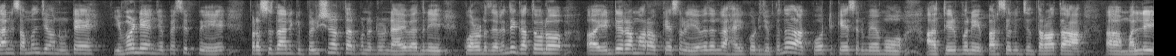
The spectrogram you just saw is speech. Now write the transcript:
దానికి సంబంధించి ఏమైనా ఉంటే ఇవ్వండి అని చెప్పేసి ప్రస్తుతానికి పిటిషనర్ తరపునటువంటి న్యాయవాదిని కోరడం జరిగింది. గతంలో ఎన్టీ రామారావు కేసులో ఏ విధంగా హైకోర్టు చెప్పిందో ఆ కోర్టు కేసును మేము ఆ తీర్పుని పరిశీలించిన తర్వాత మళ్ళీ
